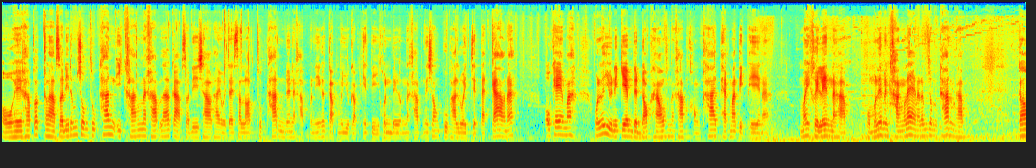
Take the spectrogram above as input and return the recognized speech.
โอเคครับก็กราบสวัสดีท่านผู้ชมทุกท่านอีกครั้งนะครับ แล้วกราบสวัสดีชาวไทยหัวใจสล็อตทุกท่านด้วยนะครับ วันนี้ก็กลับมาอยู่กับเฮตีคนเดิมนะครับ ในช่องกูพารวย 789 นะ โอเคมาวันนี้อยู่ในเกม The Dog House นะครับ ของค่าย Pragmatic Play นะ ไม่เคยเล่นนะครับ ผมมาเล่นเป็นครั้งแรกนะท่านผู้ชมทุกท่านครับ ก็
